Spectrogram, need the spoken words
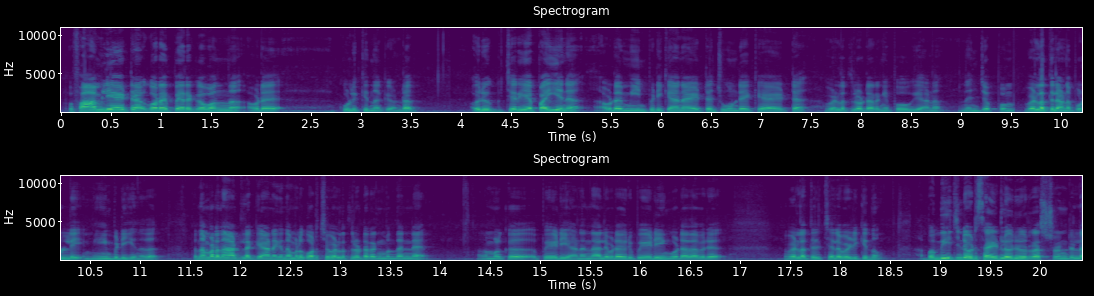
ഇപ്പോൾ ഫാമിലിയായിട്ട് കുറേ പേരൊക്കെ വന്ന് അവിടെ കുളിക്കുന്നൊക്കെ ഉണ്ട്. ഒരു ചെറിയ പയ്യന് അവിടെ മീൻ പിടിക്കാനായിട്ട് ചൂണ്ടയൊക്കെ ആയിട്ട് വെള്ളത്തിലോട്ട് ഇറങ്ങി പോവുകയാണ്. നെഞ്ചൊപ്പം വെള്ളത്തിലാണ് പുള്ളി മീൻ പിടിക്കുന്നത്. ഇപ്പോൾ നമ്മുടെ നാട്ടിലൊക്കെ ആണെങ്കിൽ നമ്മൾ കുറച്ച് വെള്ളത്തിലോട്ട് ഇറങ്ങുമ്പോൾ തന്നെ നമുക്ക് പേടിയാണ്. എന്നാൽ ഇവിടെ ഒരു പേടിയും കൂടാതെ അവർ വെള്ളത്തിൽ ചിലവഴിക്കുന്നു. അപ്പോൾ ബീച്ചിന്റെ ഒരു സൈഡിൽ ഒരു റെസ്റ്റോറന്റിൽ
